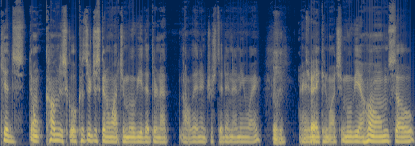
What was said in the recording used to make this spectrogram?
kids don't come to school because they're just going to watch a movie that they're not all that interested in anyway. Mm-hmm. And right. they can watch a movie at home. So,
